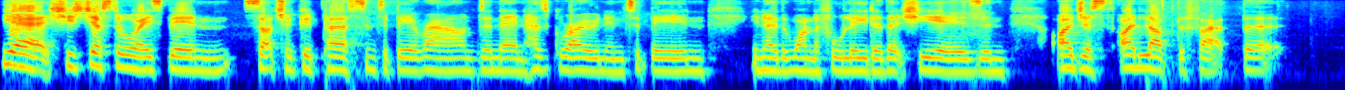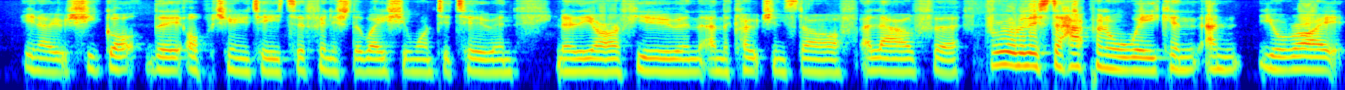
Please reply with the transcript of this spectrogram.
yeah she's just always been such a good person to be around and then has grown into being you know the wonderful leader that she is and i just i love the fact that you know she got the opportunity to finish the way she wanted to and you know the rfu and, and the coaching staff allowed for for all of this to happen all week. And and you're right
